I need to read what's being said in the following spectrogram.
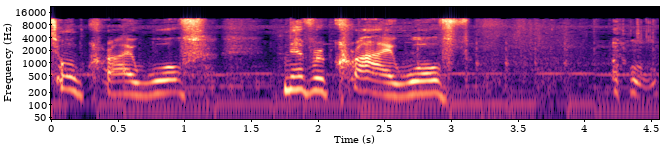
Don't cry, Wolf. Never cry, Wolf. Oh.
